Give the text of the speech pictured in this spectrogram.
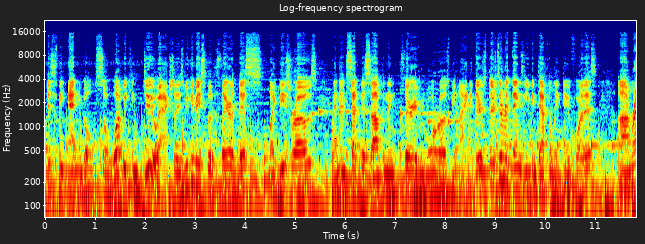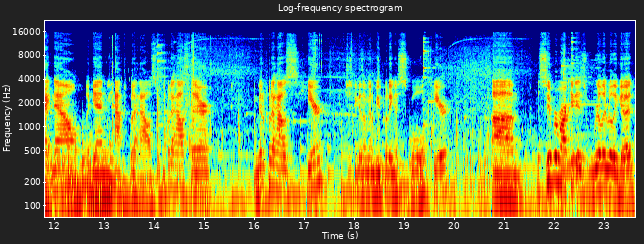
this is the end goal. So what we can do actually is we can basically clear this like these rows and then set this up and then clear even more rows behind it. There's there's different things that you can definitely do for this. Um, right now, again, we have to put a house. We can put a house there. I'm gonna put a house here just because I'm gonna be putting a school here. Um, the supermarket is really really good.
